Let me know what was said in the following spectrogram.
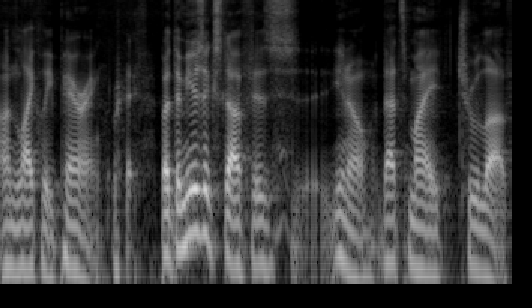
unlikely pairing. Right. But the music stuff is, you know, that's my true love.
